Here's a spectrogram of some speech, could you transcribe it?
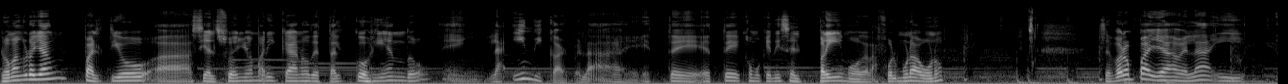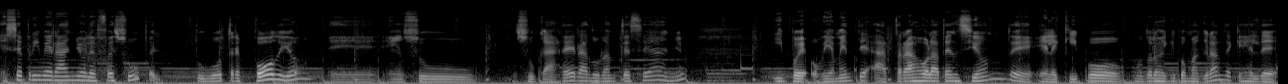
Roman Grosjean partió hacia el sueño americano de estar corriendo en la IndyCar, ¿verdad? Este, este como quien dice, el primo de la Fórmula 1. Se fueron para allá, ¿verdad? Y ese primer año le fue súper. Tuvo tres podios eh, en, su, en su carrera durante ese año. Y pues obviamente atrajo la atención del equipo, uno de los equipos más grandes, que es el de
